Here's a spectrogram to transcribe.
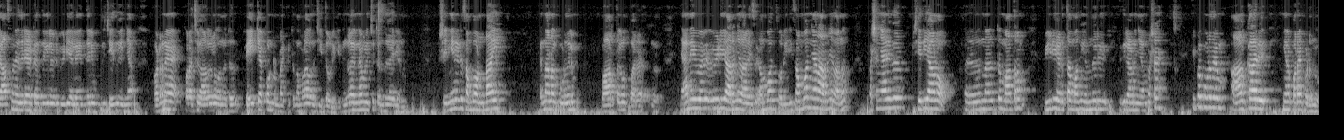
ജാസ്മിനെതിരായിട്ട് എന്തെങ്കിലും ഒരു വീഡിയോ അല്ലെങ്കിൽ എന്തെങ്കിലും ഇത് ചെയ്തു കഴിഞ്ഞാൽ ഉടനെ കുറച്ച് ആളുകൾ വന്നിട്ട് ഫേക്ക് അക്കൗണ്ട് ഉണ്ടാക്കിയിട്ട് നമ്മളെ വന്ന് ചീത്ത വിളിക്കും. നിങ്ങൾ എന്നെ വിളിച്ചിട്ട് എന്ത് കാര്യമാണ്? പക്ഷെ ഇങ്ങനെ ഒരു സംഭവം ഉണ്ടായി എന്നാണ് കൂടുതലും വാർത്തകൾ പറയുന്നത് ഞാൻ ഈ വീഡിയോ അറിഞ്ഞതാണ്. ഈ സംഭവം സോറി ഈ സംഭവം ഞാൻ അറിഞ്ഞതാണ്. പക്ഷെ ഞാനിത് ശരിയാണോ? എന്നിട്ട് മാത്രം വീഡിയോ എടുത്താൽ മതി എന്നൊരു ഇതിലാണ് ഞാൻ. പക്ഷേ ഇപ്പോൾ കൂടുതലും ആൾക്കാർ ഇങ്ങനെ പറയപ്പെടുന്നു.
